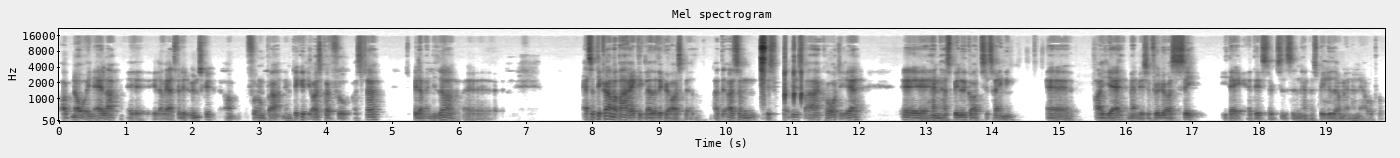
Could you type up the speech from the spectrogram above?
opnår en alder, øh, eller i hvert fald et ønske om at få nogle børn, jamen det kan de også godt få, og så spiller man videre. Øh, altså det gør mig bare rigtig glad, og det gør også glad. Og, og som det lige svarer kort, ja, øh, han har spillet godt til træning. Øh, og ja, man vil selvfølgelig også se i dag, at det er et stykke tid siden, han har spillet, og man har nerve på.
